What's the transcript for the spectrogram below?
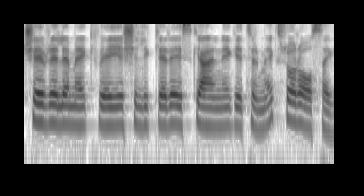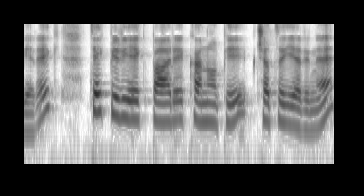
çevrelemek ve yeşillikleri eski haline getirmek zor olsa gerek. Tek bir yekpare kanopi çatı yerine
